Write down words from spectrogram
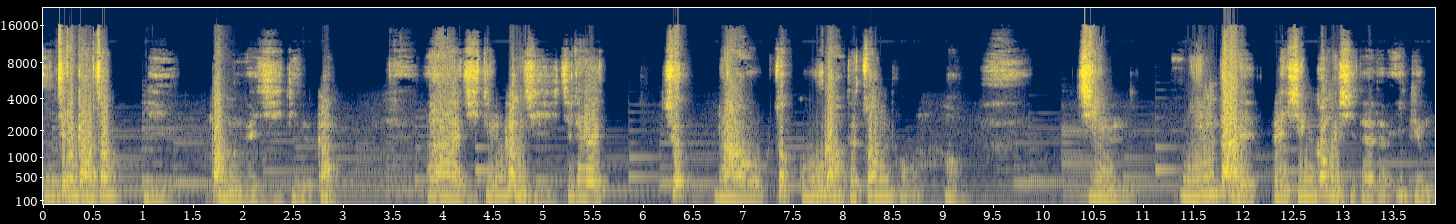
因这个家族以北门的二丁港，啊，二丁港是一个足老、足古老的庄头啊，吼。真明代北新宫的时代都已经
